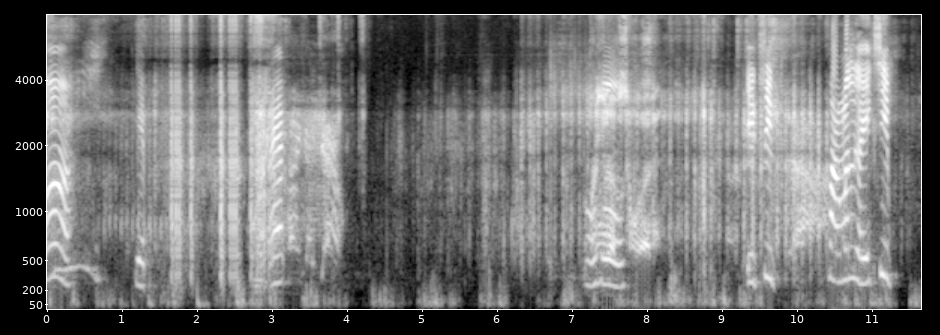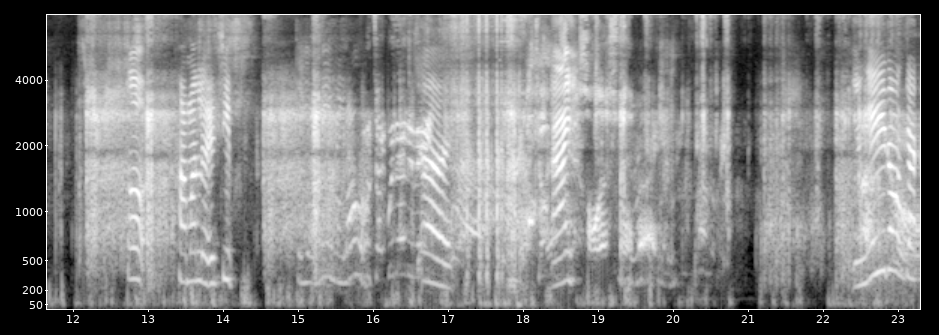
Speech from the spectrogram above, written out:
อ้อเจ็บแตก Tango down! โอ้โหอีกสิบฝั่งมันเหลืออีกสิบ ก็ฝั่งมันเหลืออีกสิบจะโยนได้ยังไงเล่า Contact with enemy! ใช่ตายอย่างนี้ต้องจัด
